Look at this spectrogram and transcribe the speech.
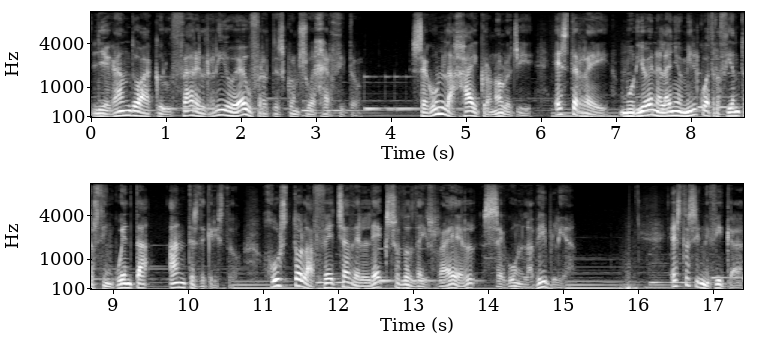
llegando a cruzar el río Éufrates con su ejército. Según la High Chronology, este rey murió en el año 1450 a.C., justo la fecha del éxodo de Israel según la Biblia. Esto significa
